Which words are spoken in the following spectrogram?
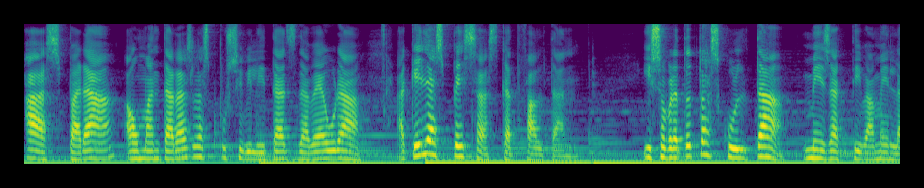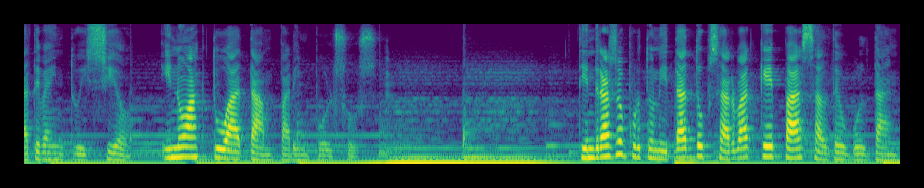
a esperar, augmentaràs les possibilitats de veure aquelles peces que et falten i sobretot escoltar més activament la teva intuïció i no actuar tant per impulsos. Tindràs l'oportunitat d'observar què passa al teu voltant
